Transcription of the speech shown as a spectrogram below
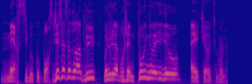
Merci beaucoup pour ça. J'espère que ça vous plu. Moi je vous dis à la prochaine pour une nouvelle vidéo. Allez ciao tout le monde.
